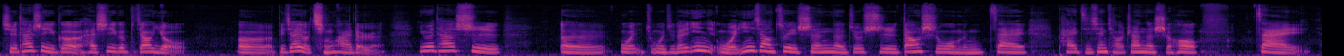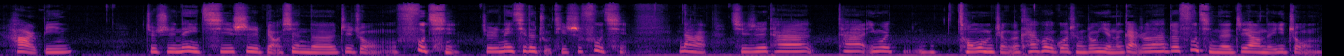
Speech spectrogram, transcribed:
其实他是一个还是一个比较有呃比较有情怀的人，因为他是。呃，我我觉得印我印象最深的就是当时我们在拍《极限挑战》的时候，在哈尔滨，就是那一期是表现的这种父亲，就是那期的主题是父亲。那其实他他因为从我们整个开会的过程中也能感受到他对父亲的这样的一种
